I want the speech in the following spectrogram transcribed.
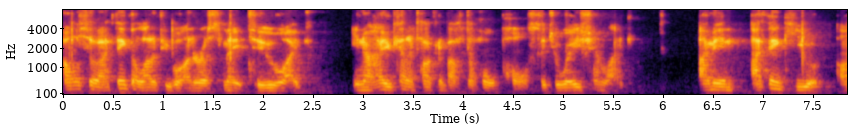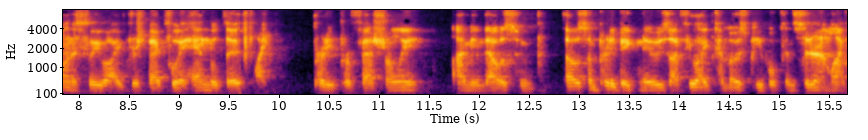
also, I think a lot of people underestimate too, like, you know, how you're kind of talking about the whole Paul situation. Like, I mean, I think you honestly, like, respectfully handled it like pretty professionally. I mean, that was some that was some pretty big news. I feel like to most people, considering like,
